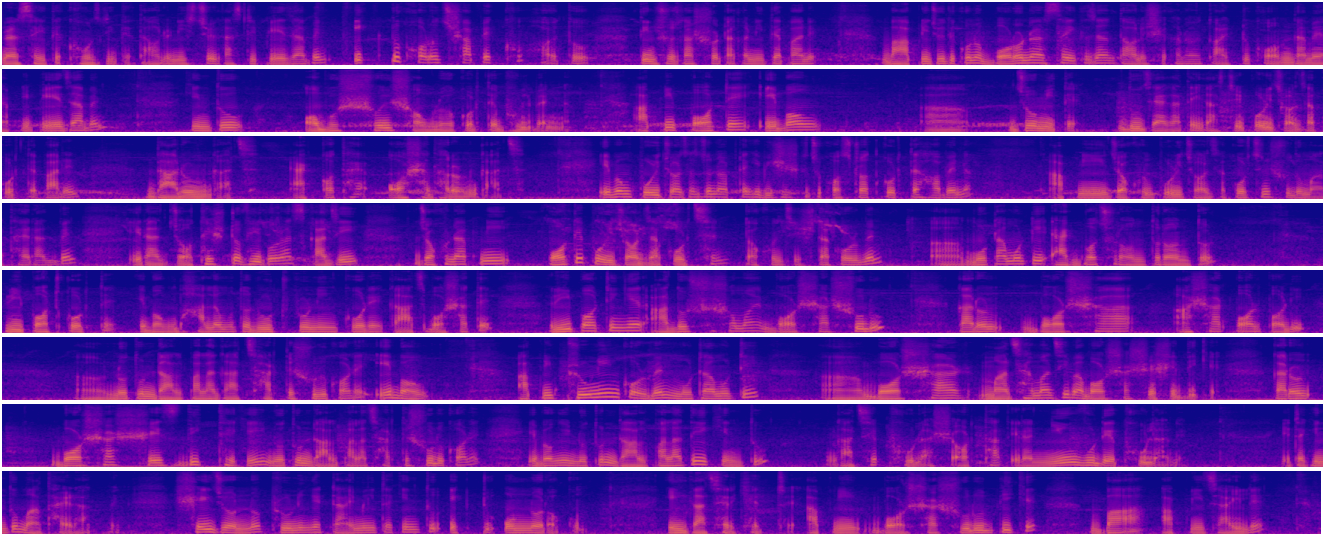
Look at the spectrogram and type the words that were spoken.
নার্সারিতে খোঁজ নিতে। তাহলে নিশ্চয়ই গাছটি পেয়ে যাবেন। একটু খরচ সাপেক্ষ, হয়তো তিনশো চারশো টাকা নিতে পারে। বা আপনি যদি কোনো বড় নার্সারিতে যান, তাহলে সেখানে হয়তো আরেকটু কম দামে আপনি পেয়ে যাবেন। কিন্তু অবশ্যই সংগ্রহ করতে ভুলবেন না। আপনি পটে এবং জমিতে দু জায়গাতেই গাছটির পরিচর্যা করতে পারেন। দারুণ গাছ এক কথায় অসাধারণ গাছ। এবং পরিচর্যার জন্য আপনাকে বিশেষ কিছু কসরত করতে হবে না। আপনি যখন পরিচর্যা করছেন শুধু মাথায় রাখবেন এরা যথেষ্ট ভিগোরাস কাজেই যখন আপনি পটে পরিচর্যা করছেন তখন চেষ্টা করবেন মোটামুটি এক বছর অন্তর অন্তর রিপট করতে এবং ভালো মতো রুট প্রুনিং করে গাছ বসাতে। রিপটিংয়ের আদর্শ সময় বর্ষার শুরু। কারণ বর্ষা আসার পর পরই আহ, নতুন ডালপালা গাছ ছাড়তে শুরু করে এবং আপনি প্রুনিং করবেন মোটামুটি বর্ষার মাঝামাঝি বা বর্ষার শেষের দিকে। কারণ বর্ষার শেষ দিক থেকেই নতুন ডালপালা ছাড়তে শুরু করে এবং এই নতুন ডালপালাতেই কিন্তু গাছে ফুল আসে, অর্থাৎ এরা নিউ উডে ফুল আনে। এটা কিন্তু মাথায় রাখবেন। সেই জন্য প্রুনিংয়ের টাইমিংটা কিন্তু একটু অন্যরকম এই গাছের ক্ষেত্রে আপনি বর্ষার শুরুর দিকে বা আপনি চাইলে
